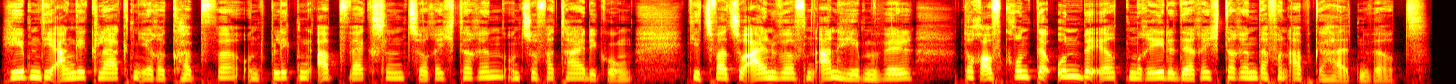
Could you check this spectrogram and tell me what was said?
heben die Angeklagten ihre Köpfe und blicken abwechselnd zur Richterin und zur Verteidigung, die zwar zu Einwürfen anheben will, doch aufgrund der unbeirrten Rede der Richterin davon abgehalten wird.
